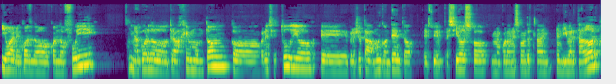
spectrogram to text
y bueno, cuando, cuando fui, me acuerdo, trabajé un montón con, con ese estudio, eh, pero yo estaba muy contento, el estudio es precioso, me acuerdo en ese momento estaba en, Libertador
